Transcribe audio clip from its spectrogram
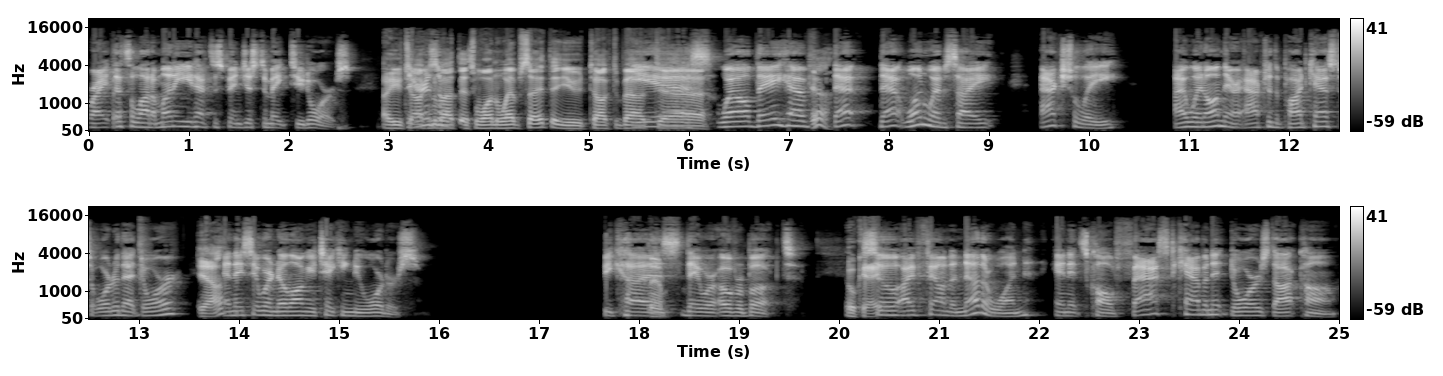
right? That's a lot of money you'd have to spend just to make two doors. Are you talking a- about this one website that you talked about? yes. Uh, well, they have Yeah. that that one website. Actually, I went on there after the podcast to order that door, yeah. and they said we're no longer taking new orders because they were overbooked. Okay. So I found another one, and it's called FastCabinetDoors.com.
